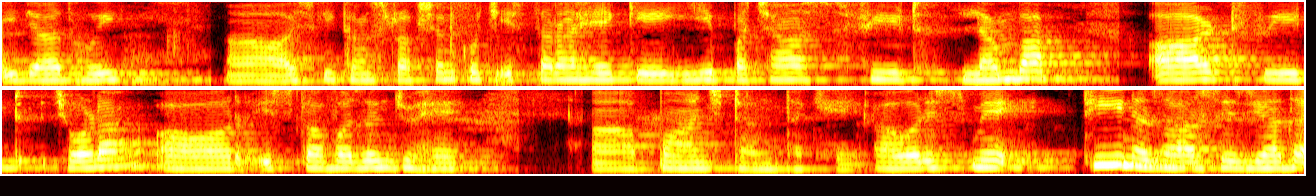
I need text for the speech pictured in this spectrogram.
ईजाद हुई। इसकी कंस्ट्रक्शन कुछ इस तरह है कि ये 50 फीट लंबा आठ फीट चौड़ा और इसका वज़न जो है पाँच टन तक है और इसमें तीन हज़ार से ज़्यादा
